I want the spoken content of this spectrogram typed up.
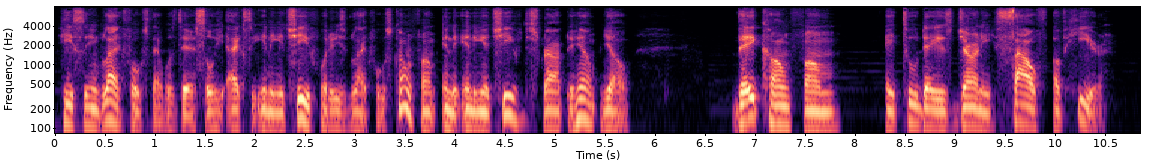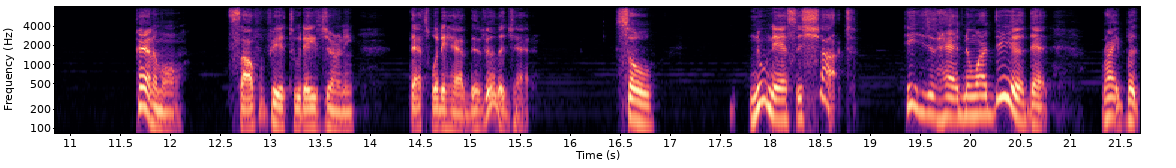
He seen black folks that was there. So he asked the Indian chief, where did these black folks come from? And the Indian chief described to him, yo, they come from a two days journey south of here. Panama, south of here, two days journey. That's where they have their village at. So Nunez is shocked he just had no idea that, right? But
